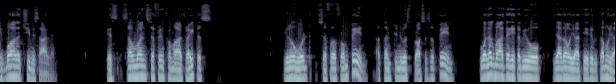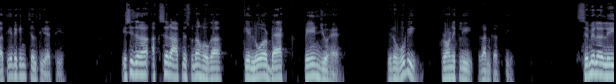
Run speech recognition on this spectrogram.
ایک بہت اچھی مثال ہے someone suffering from from arthritis you know would suffer pain continuous process of pain وہ الگ بات ہے کہ کبھی وہ زیادہ ہو جاتی ہے کبھی کم ہو جاتی ہے لیکن چلتی رہتی ہے اسی طرح اکثر آپ نے سنا ہوگا کہ لوور بیک پین جو ہے یو نو وہ بھی کرونکلی رن کرتی ہے similarly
